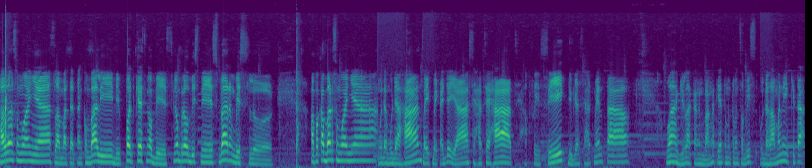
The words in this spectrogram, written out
Halo semuanya, selamat datang kembali di podcast Ngobis, Ngobrol Bisnis bareng Bislook. Apa kabar semuanya? Mudah-mudahan baik-baik aja ya, sehat-sehat, sehat fisik, juga sehat mental. Wah gila kangen banget ya teman-teman sobis. Udah lama nih kita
